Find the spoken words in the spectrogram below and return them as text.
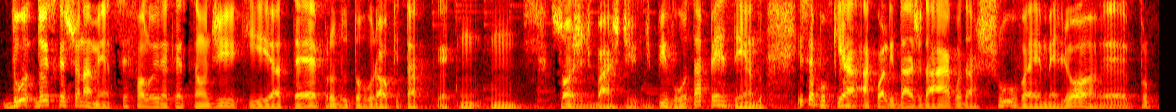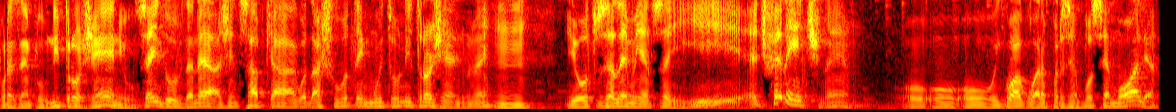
Do- dois questionamentos. Você falou aí na questão de que até produtor rural que está com, com soja debaixo de, de pivô está perdendo. Isso é porque a, a qualidade da água da chuva é melhor? É, por, por exemplo, nitrogênio? Sem dúvida, né? A gente sabe que a água da chuva tem muito nitrogênio, né? Hum, E outros elementos aí. E é diferente, né? Ou, ou- ou igual agora, por exemplo, você molha,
